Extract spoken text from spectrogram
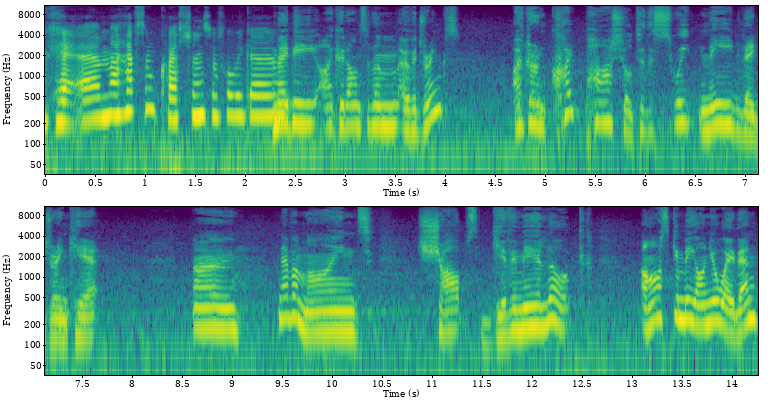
Okay, um, I have some questions before we go. Maybe I could answer them over drinks? I've grown quite partial to the sweet mead they drink here. Oh, never mind. Sharp's giving me a look. Ask and be on your way then.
